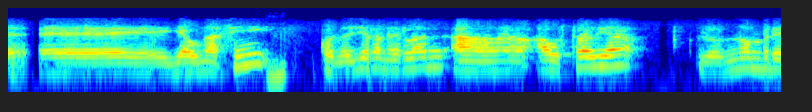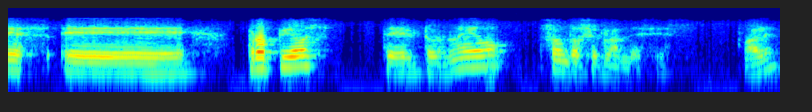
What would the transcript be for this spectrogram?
Eh, eh, y aún así, cuando llegan a, Australia, los nombres propios del torneo son dos irlandeses, ¿vale?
